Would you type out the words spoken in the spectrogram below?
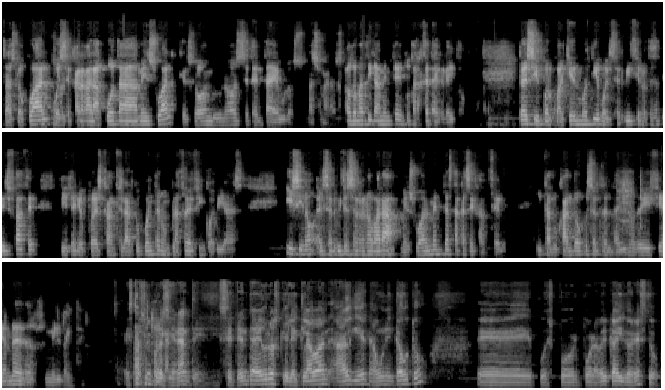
tras lo cual pues se carga la cuota mensual, que son unos 70 euros más o menos, automáticamente en tu tarjeta de crédito. Entonces, si por cualquier motivo el servicio no te satisface, dice que puedes cancelar tu cuenta en un plazo de cinco días y si no, el servicio se renovará mensualmente hasta que se cancele y caducando pues el 31 de diciembre de 2020. Esto es impresionante. 70 euros que le clavan a alguien, a un incauto, eh, pues por, por, haber caído en esto.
